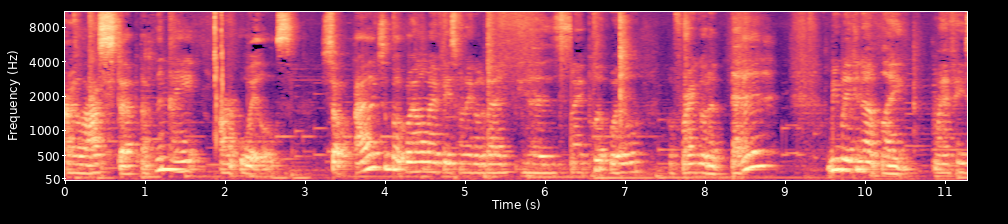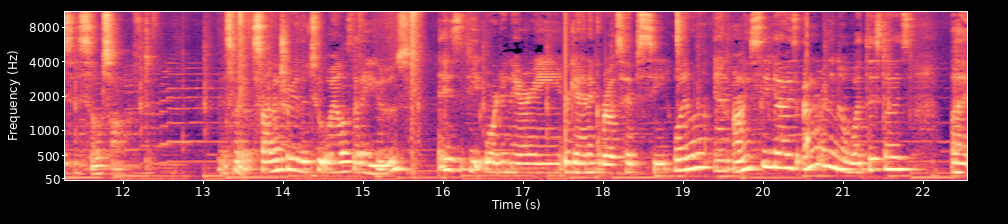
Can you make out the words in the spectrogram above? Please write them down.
our last step of the night, our oils. So I like to put oil on my face when I go to bed because when I put oil before I go to bed, be waking up like my face is so soft and smooth. So I'm gonna show you the two oils that I use. Is the Ordinary Organic Rosehip Seed Oil. And honestly guys, I don't really know what this does, but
